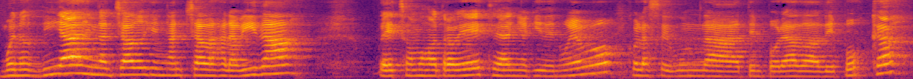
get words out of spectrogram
Buenos días, enganchados y enganchadas a la vida. Pues estamos otra vez este año aquí de nuevo con la segunda temporada de podcast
